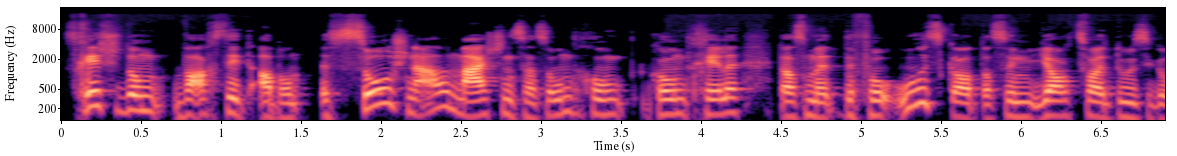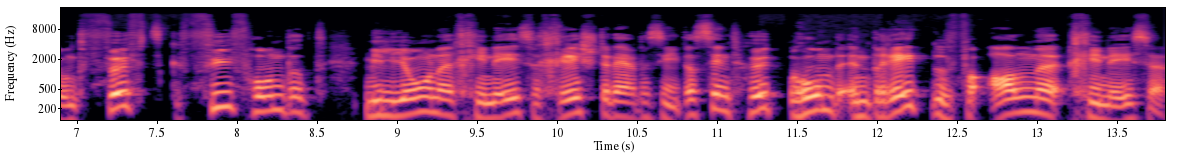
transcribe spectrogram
Das Christentum wächst aber so schnell, meistens als Untergrundkille, dass man davon ausgeht, dass im Jahr 2050 500 Millionen Chinesen Christen werden sein. Das sind heute rund ein Drittel von allen Chinesen.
